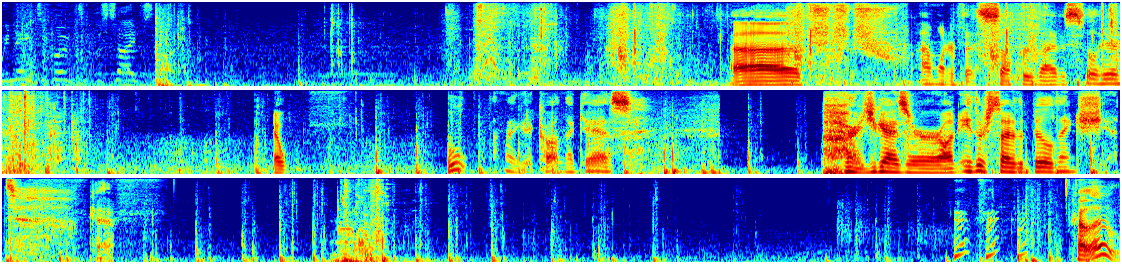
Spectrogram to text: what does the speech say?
We need to move to the safe zone. Uh, I wonder if that self revive is still here. Nope. Ooh, I'm gonna get caught in the gas. Alright, you guys are on either side of the building. Shit. Okay. Hello.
